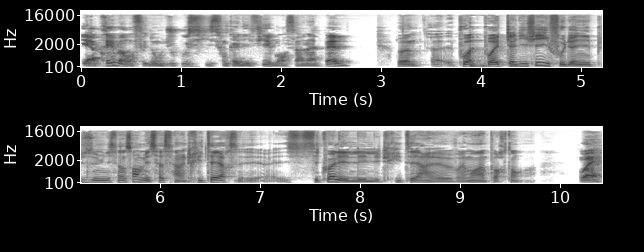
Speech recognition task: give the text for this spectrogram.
Et après, bah, on fait donc du coup, s'ils sont qualifiés, bah, on fait un appel. Euh, pour, pour, être qualifié, il faut gagner plus de 1500, mais ça, c'est un critère. C'est quoi les, les, les, critères euh, vraiment importants? Ouais.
